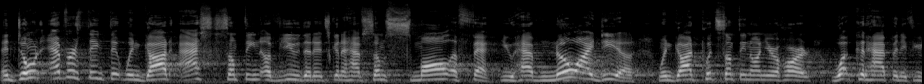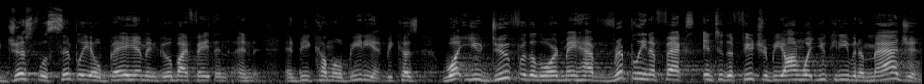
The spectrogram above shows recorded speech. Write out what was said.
And don't ever think that when God asks something of you that it's going to have some small effect. You have no idea when God puts something on your heart what could happen if you just will simply obey Him and go by faith and, and, and become obedient. Because what you do for the Lord may have rippling effects into the future beyond what you can even imagine.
